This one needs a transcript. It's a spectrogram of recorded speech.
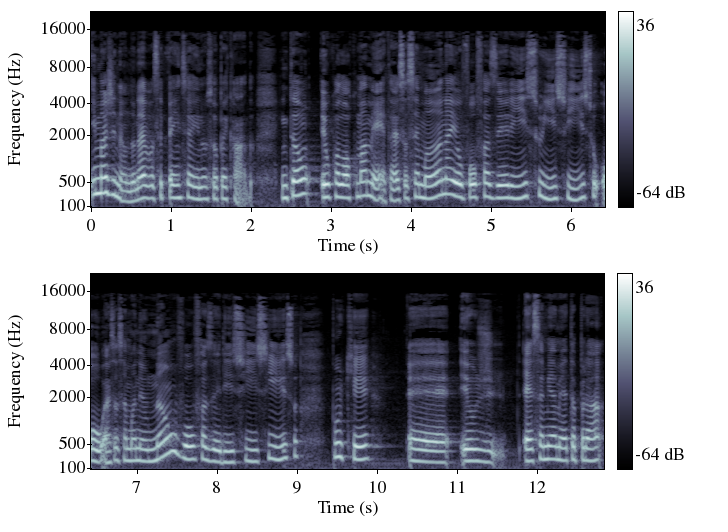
imaginando, né? Você pensa aí no seu pecado. Então, eu coloco uma meta. Essa semana eu vou fazer isso, isso e isso. Ou essa semana eu não vou fazer isso, isso e isso, porque é, eu essa é a minha meta para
